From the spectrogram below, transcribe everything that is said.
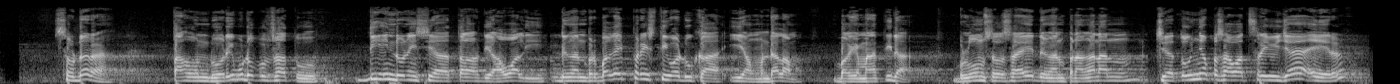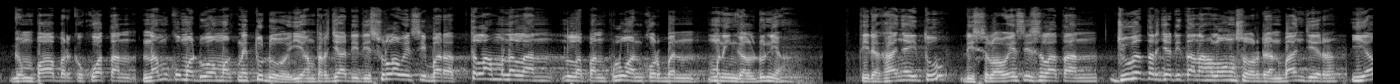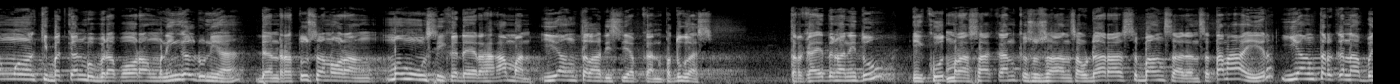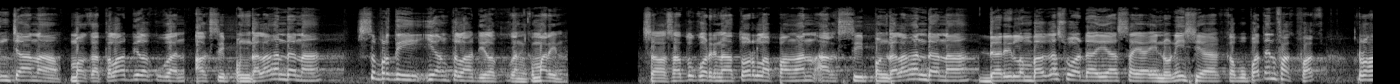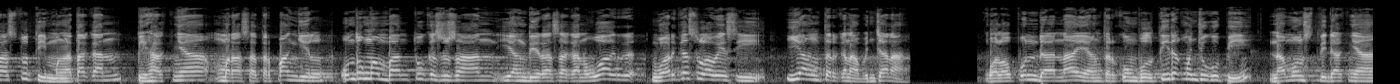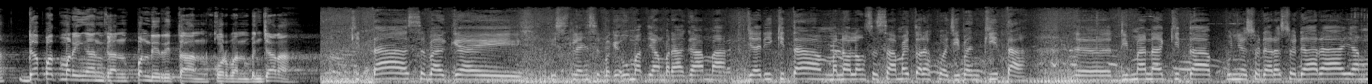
Saudara, tahun 2021 di Indonesia telah diawali dengan berbagai peristiwa duka yang mendalam. Bagaimana tidak? Belum selesai dengan penanganan jatuhnya pesawat Sriwijaya Air Gempa berkekuatan 6,2 magnitudo yang terjadi di Sulawesi Barat telah menelan 80-an korban meninggal dunia. Tidak hanya itu, di Sulawesi Selatan juga terjadi tanah longsor dan banjir yang mengakibatkan beberapa orang meninggal dunia dan ratusan orang mengungsi ke daerah aman yang telah disiapkan petugas. Terkait dengan itu, ikut merasakan kesusahan saudara sebangsa dan setanah air yang terkena bencana, maka telah dilakukan aksi penggalangan dana seperti yang telah dilakukan kemarin. Salah satu koordinator lapangan aksi penggalangan dana dari Lembaga Swadaya Saya Indonesia Kabupaten Fakfak, Rohastuti mengatakan pihaknya merasa terpanggil untuk membantu kesusahan yang dirasakan warga, Sulawesi yang terkena bencana. Walaupun dana yang terkumpul tidak mencukupi, namun setidaknya dapat meringankan penderitaan korban bencana kita sebagai istilahnya sebagai umat yang beragama. Jadi kita menolong sesama itu adalah kewajiban kita. E, di mana kita punya saudara-saudara yang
